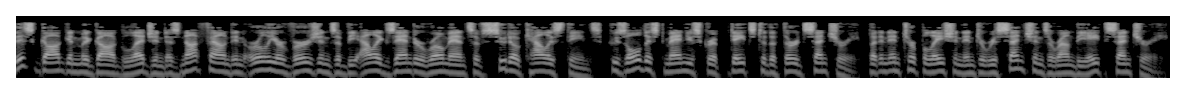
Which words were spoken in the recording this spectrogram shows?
This Gog and Magog legend is not found in earlier versions of the Alexander Romance of Pseudo-Callisthenes, whose oldest manuscript dates to the 3rd century, but an interpolation into recensions around the 8th century.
